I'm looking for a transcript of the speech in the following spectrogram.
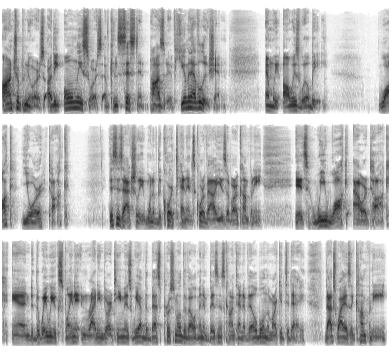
entrepreneurs are the only source of consistent, positive human evolution, and we always will be. Walk your talk. This is actually one of the core tenets, core values of our company. It's we walk our talk. And the way we explain it in writing to our team is we have the best personal development and business content available in the market today. That's why, as a company,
